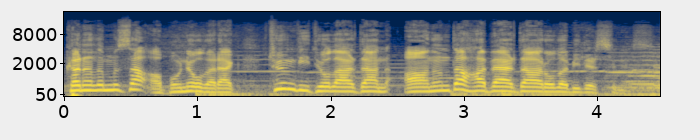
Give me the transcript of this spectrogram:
Kanalımıza abone olarak tüm videolardan anında haberdar olabilirsiniz.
